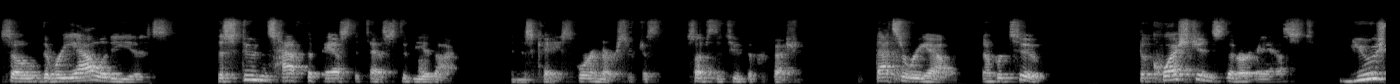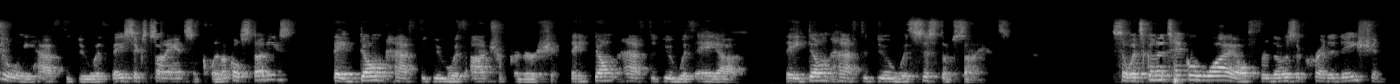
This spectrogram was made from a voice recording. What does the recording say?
So the reality is the students have to pass the test to be a doctor in this case, or a nurse, or just substitute the profession. That's a reality. Number two, the questions that are asked usually have to do with basic science and clinical studies. They don't have to do with entrepreneurship. They don't have to do with AI. They don't have to do with system science. So it's going to take a while for those accreditation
